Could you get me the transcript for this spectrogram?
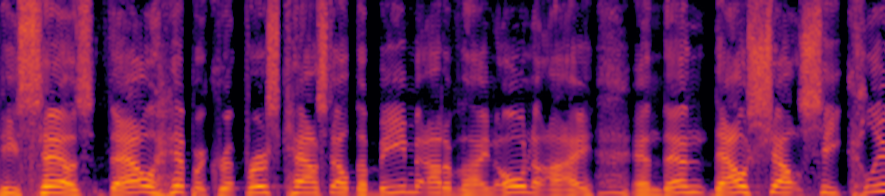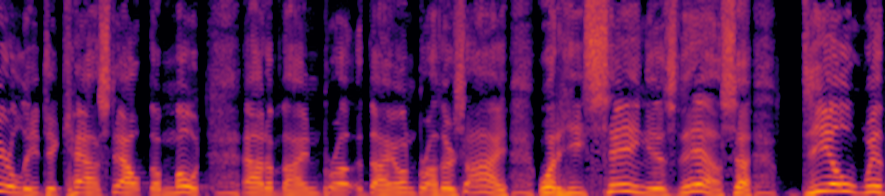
He says, Thou hypocrite, first cast out the beam out of thine own eye, and then thou shalt see clearly to cast out the mote out of thine, bro- thy own brother's eye. What he's saying is this uh, deal with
